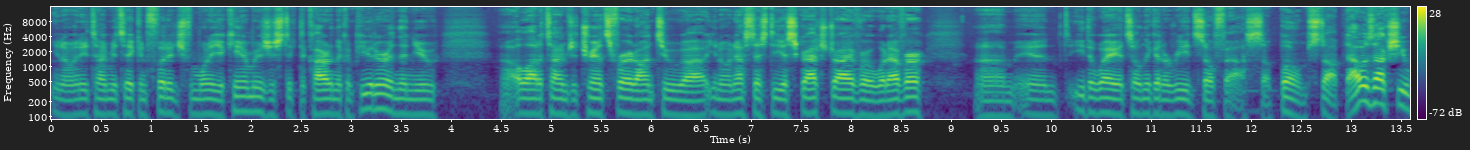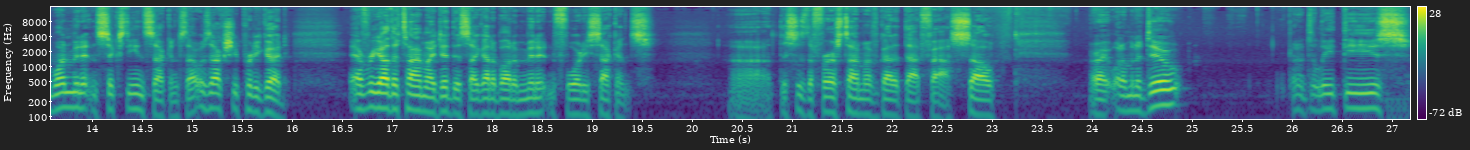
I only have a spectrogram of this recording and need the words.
You know, anytime you're taking footage from one of your cameras, you stick the card in the computer, and then you, a lot of times you transfer it onto, uh, you know, an SSD, a scratch drive, or whatever. Um, and either way, it's only going to read so fast. So boom, stop. That was actually 1 minute and 16 seconds. That was actually pretty good. Every other time I did this, I got about a minute and 40 seconds. Uh, this is the first time I've got it that fast. So, all right, what I'm going to do, I'm going to delete these.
